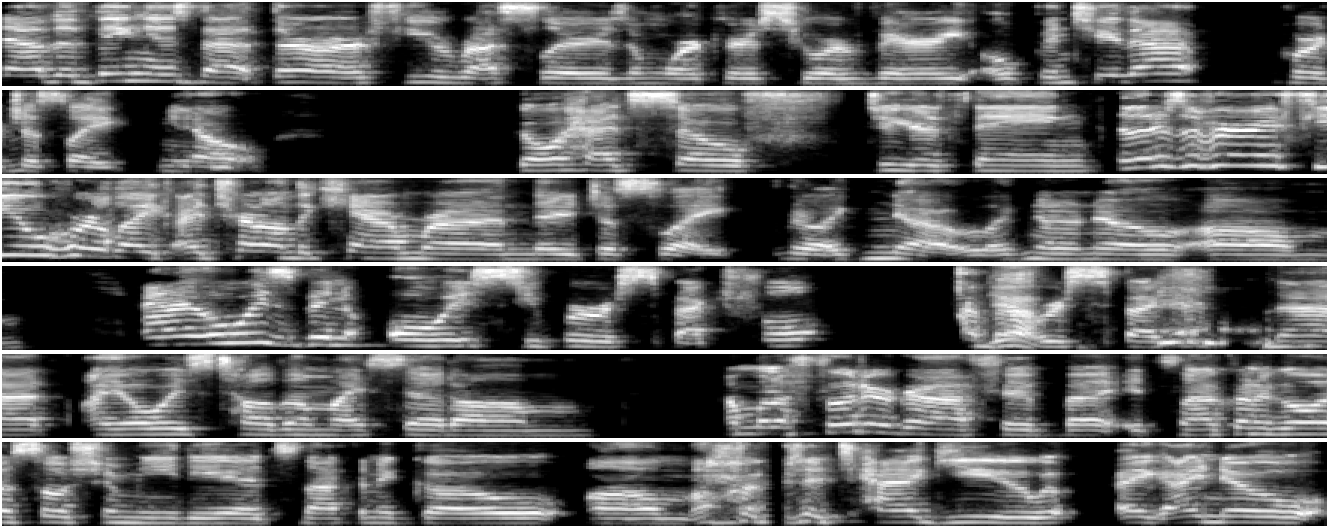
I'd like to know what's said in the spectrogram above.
Now, the thing is that there are a few wrestlers and workers who are very open to that, who are just like, you know, go ahead, Soph, do your thing. And there's a very few who are like, I turn on the camera and they're just like, they're like, no, like, no, no, no. Um, and I've always been always super respectful about yeah. respect that. I always tell them, I said, um, I'm gonna photograph it, but it's not gonna go on social media. It's not gonna go. Um, I'm not gonna tag you. I, I know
